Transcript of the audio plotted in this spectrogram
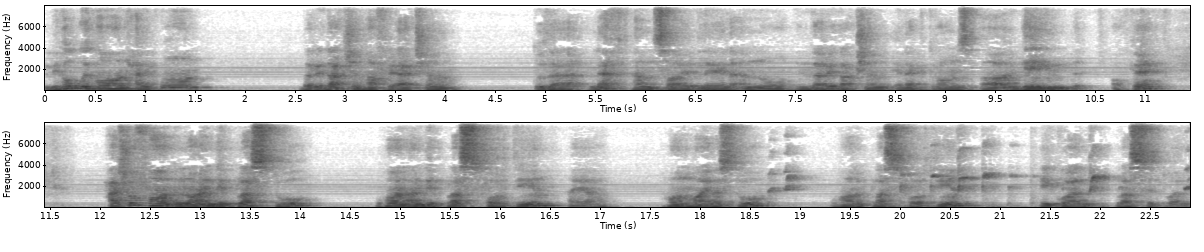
اللي هو هون حيكون بالريدكشن هاف رياكشن to the left hand side. ليه؟ لأنه in the reduction electrons are gained. okay حشوف هون إنه عندي plus 2 وهون عندي plus 14 هيا. هون minus 2 وهون plus 14 equal plus 12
